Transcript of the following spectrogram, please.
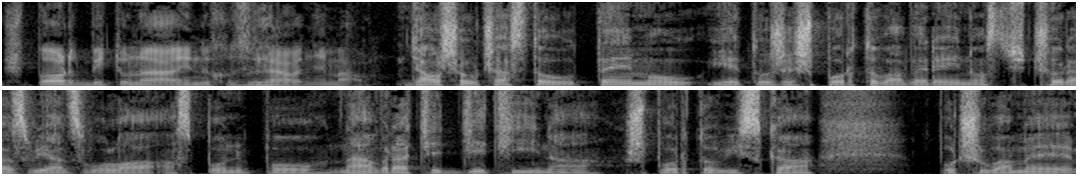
šport by tu na jednoducho zlyhávať nemal. Ďalšou častou témou je to, že športová verejnosť čoraz viac volá aspoň po návrate detí na športoviska. Počúvame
